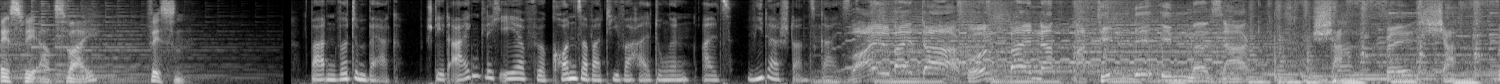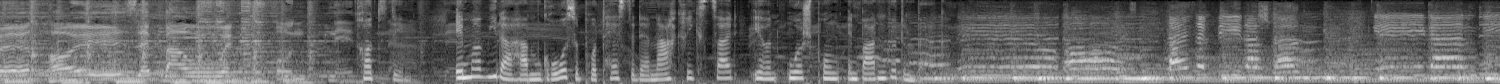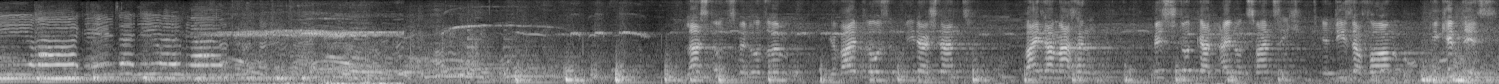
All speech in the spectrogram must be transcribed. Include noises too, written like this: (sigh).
SWR 2 Wissen. Baden-Württemberg steht eigentlich eher für konservative Haltungen als Widerstandsgeist. Weil bei Tag und bei Nacht Mathilde immer sagt, schaffe, schaffe, Häusle bauen und Trotzdem, immer wieder haben große Proteste der Nachkriegszeit ihren Ursprung in Baden-Württemberg. Widerstand gewaltlosen Widerstand weitermachen, bis Stuttgart 21 in dieser Form gekippt ist.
